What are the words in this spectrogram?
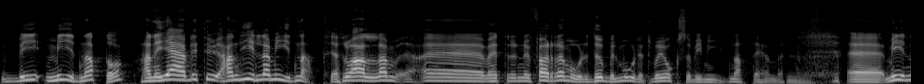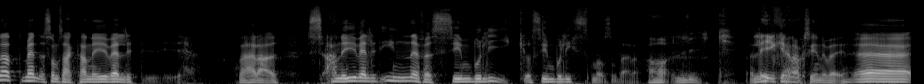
Vid midnatt då, han är jävligt han gillar midnatt. Jag tror alla, eh, vad heter det nu, förra mordet, dubbelmordet var ju också vid midnatt det hände. Eh, midnatt, men som sagt han är ju väldigt, så här, han är ju väldigt inne för symbolik och symbolism och sånt där. Ja, lik. Lika han också inne för. Eh,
